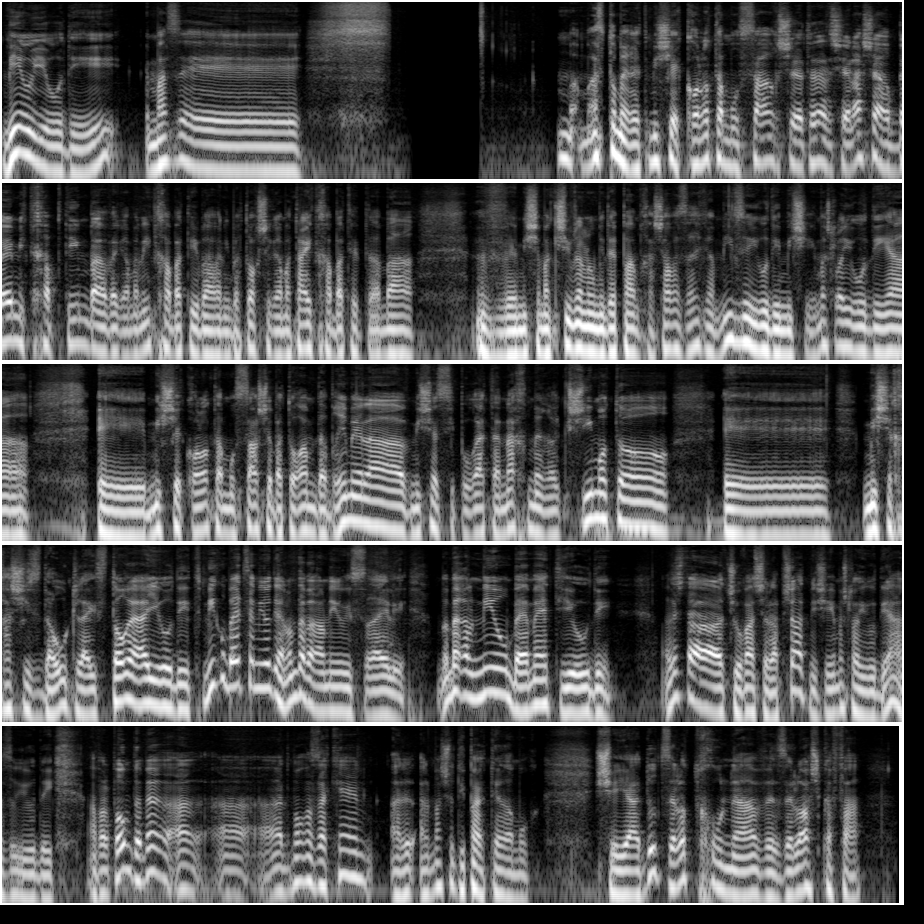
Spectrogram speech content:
מי הוא יהודי? מה זה... מה זאת אומרת, מי שעקרונות המוסר, שאתה יודע, זו שאלה שהרבה מתחבטים בה, וגם אני התחבטתי בה, ואני בטוח שגם אתה התחבטת בה, ומי שמקשיב לנו מדי פעם חשב, אז רגע, מי זה יהודי? מי שאמא שלו יהודייה, אה, מי שעקרונות המוסר שבתורה מדברים אליו, מי שסיפורי התנ"ך מרגשים אותו, אה, מי שחש הזדהות להיסטוריה היהודית, מי הוא בעצם יהודי? אני לא מדבר על מי הוא ישראלי, אני מדבר על מי הוא באמת יהודי. אז יש את התשובה של הפשט, מי שאימא שלו יהודייה, אז הוא יהודי. אבל פה הוא מדבר, האדמו"ר הזקן, על, על משהו טיפה יותר עמוק. שיהדות זה לא תכונה וזה לא השקפה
